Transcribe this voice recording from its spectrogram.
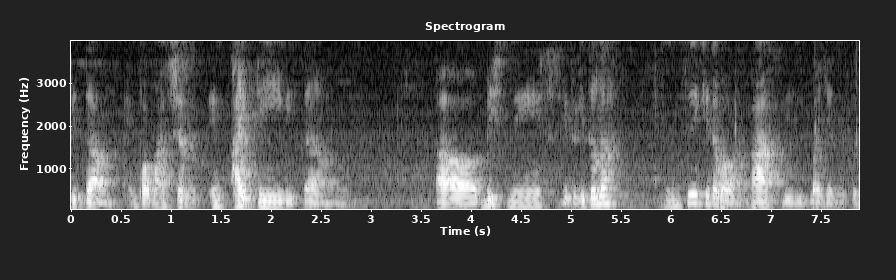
bidang information in IT, bidang uh, bisnis, gitu gitulah. Ini sih kita bahas di bagian itu.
